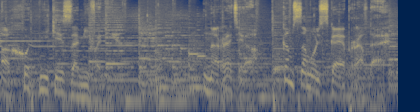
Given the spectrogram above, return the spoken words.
Охотники за мифами. на радио «Комсомольская правда».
